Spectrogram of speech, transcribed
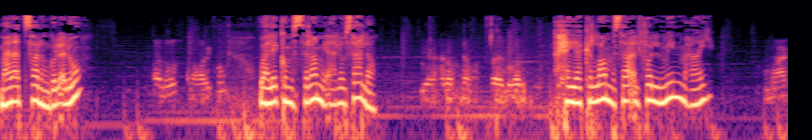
معنا اتصال نقول ألو. ألو السلام عليكم. وعليكم السلام يا أهلا وسهلا. يا أهلا وسهلا. حياك الله مساء الفل. مين معاي؟ معك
